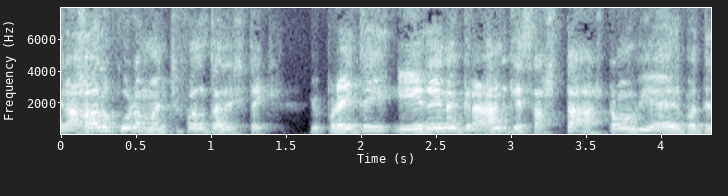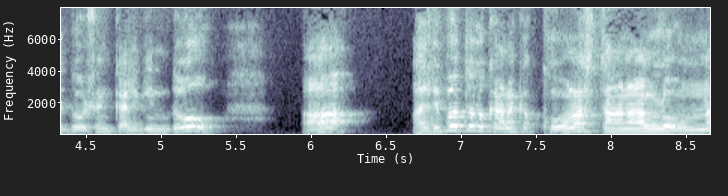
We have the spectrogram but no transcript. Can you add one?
గ్రహాలు కూడా మంచి ఫలితాలు ఇస్తాయి. ఎప్పుడైతే ఏదైనా గ్రహానికి షష్ట అష్టమ వ్యాధిపతి దోషం కలిగిందో ఆ అధిపతులు కనుక కోణ స్థానాల్లో ఉన్న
